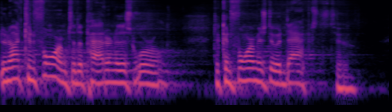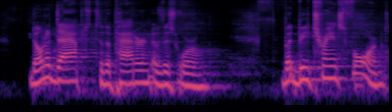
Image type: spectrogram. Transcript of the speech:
Do not conform to the pattern of this world. To conform is to adapt to. Don't adapt to the pattern of this world, but be transformed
